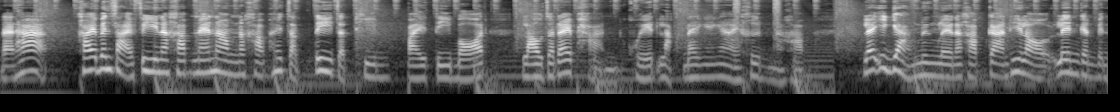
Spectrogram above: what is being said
แต่ถ้า ใครเป็นสายฟรีนะครับแนะนำนะครับให้จัดตี้จัดทีมไปตีบอส เราจะได้ผ่านเควสหลักได้ง่าย ๆขึ้นนะครับ และอีกอย่างหนึ่งเลยนะครับ การที่เราเล่นกันเป็น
